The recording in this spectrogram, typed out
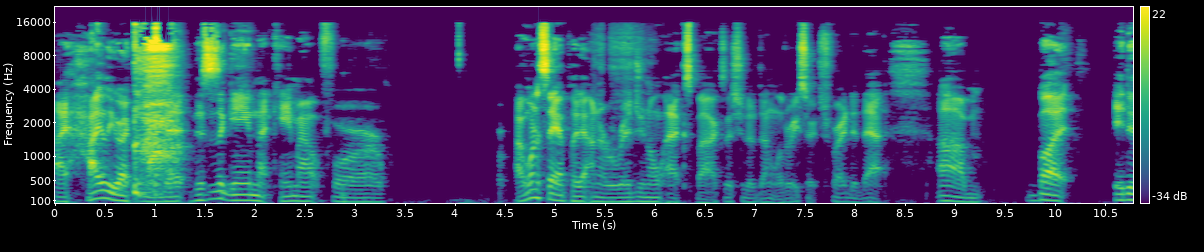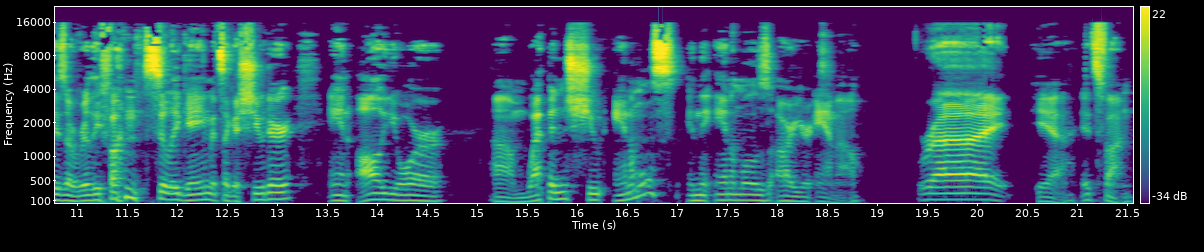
I highly recommend it. This is a game that came out for I want to say I played it on original Xbox. I should have done a little research before I did that. Um, but it is a really fun, silly game. It's like a shooter, and all your um, weapons shoot animals, and the animals are your ammo. Right. Yeah, it's fun.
